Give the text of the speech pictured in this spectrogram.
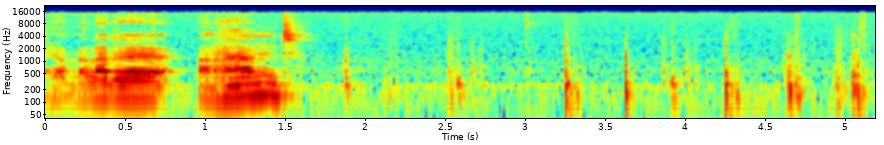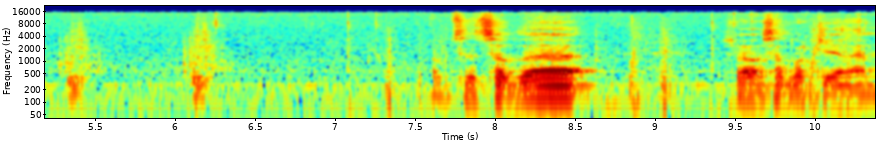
I got my ladder on hand. Up to the top there. So let's have a look here then.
